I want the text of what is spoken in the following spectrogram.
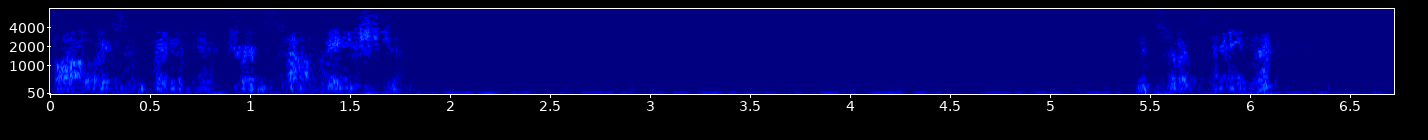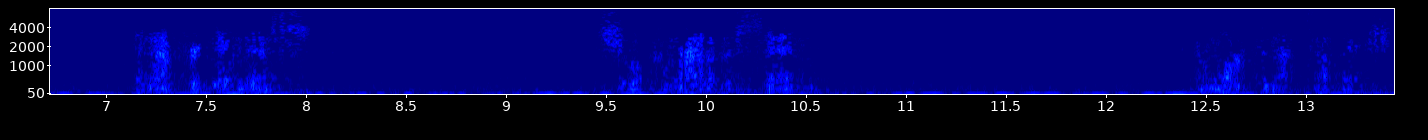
always has been a picture of salvation. And so it's saying that in that forgiveness, she will come out of her sin and walk in that salvation.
